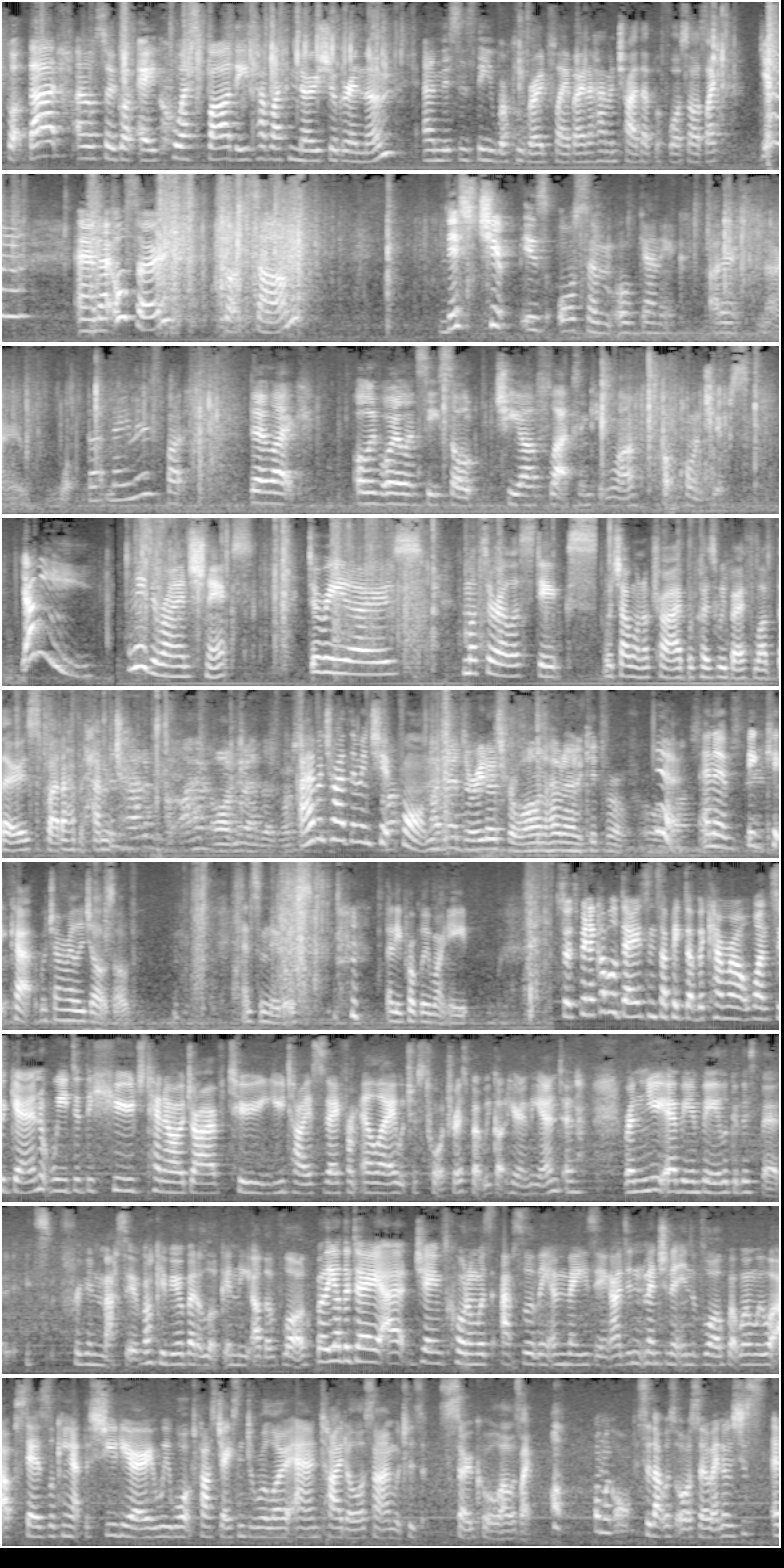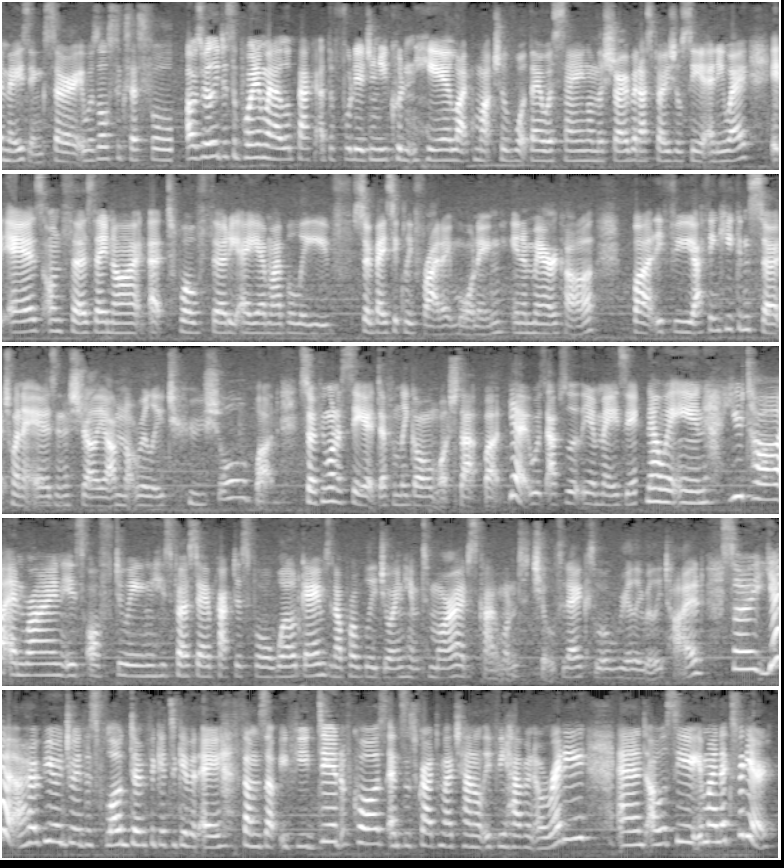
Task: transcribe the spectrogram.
got that. I also got a Quest bar. These have like no sugar in them. And this is the Rocky Road flavor and I haven't tried that before. So I was like, yeah. And I also got some. This chip is awesome organic. I don't know what that name is, but they're like olive oil and sea salt, chia, flax, and quinoa popcorn chips. Yummy! And these are Ryan snacks. Doritos, mozzarella sticks, which I want to try because we both love those, but I haven't, haven't tried. them. I haven't. Oh, I've never had those. I haven't tried them in chip form. I've had Doritos for a while, and I haven't had a kit for, for a while. Yeah, so- and a big Kit Kat, which I'm really jealous of. And some noodles that he probably won't eat. So it's been a couple of days since I picked up the camera once again. We did the huge 10 hour drive to Utah yesterday from LA, which was torturous, but we got here in the end. And we're in the new Airbnb. Look at this bed. It's friggin' massive. I'll give you a better look in the other vlog. But the other day at James Corden was absolutely amazing. I didn't mention it in the vlog, but when we were upstairs looking at the studio, we walked past Jason Derulo and Ty Dolla Sign, which was so cool. I was like, oh, oh my god. So that was awesome and it was just amazing. So it was all successful. I was really disappointed when i look back at the footage and you couldn't hear like much of what they were saying on the show but i suppose you'll see it anyway. It airs on thursday night at 12:30 a.m i believe. So basically friday morning in america. But if you i think you can search when it airs in australia. I'm not really too sure but so if you want to see it definitely go and watch that. But yeah it was absolutely amazing. Now we're in utah and ryan is off doing his first day of practice for world games and i'll probably join him tomorrow just kind of wanted to chill today because we are really really tired. So yeah i hope you enjoyed this vlog. Don't forget to give it a thumbs up if you did of course and subscribe to my channel if you haven't already. And i will see you in my next video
